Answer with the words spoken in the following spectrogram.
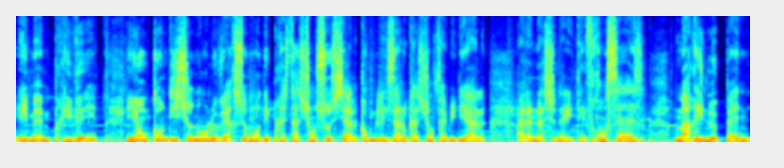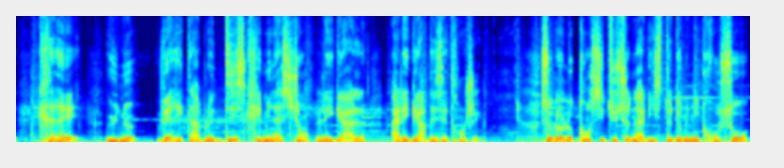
et même privé, et en conditionnant le versement des prestations sociales comme les allocations familiales à la nationalité française, Marine Le Pen créerait une véritable discrimination légale à l'égard des étrangers. Selon le constitutionnaliste Dominique Rousseau,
